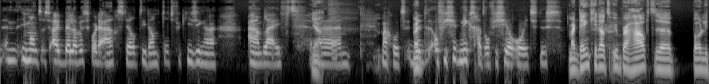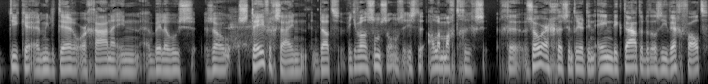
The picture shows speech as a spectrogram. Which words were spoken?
een, iemand dus uit Belarus worden aangesteld die dan tot verkiezingen aanblijft. Ja. maar goed, maar, de, de, niks gaat officieel ooit. Dus. Maar denk je dat überhaupt de politieke en militaire organen in Belarus zo stevig zijn dat, weet je wel, soms, soms is de allemachtige zo erg gecentreerd in één dictator dat als die wegvalt,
